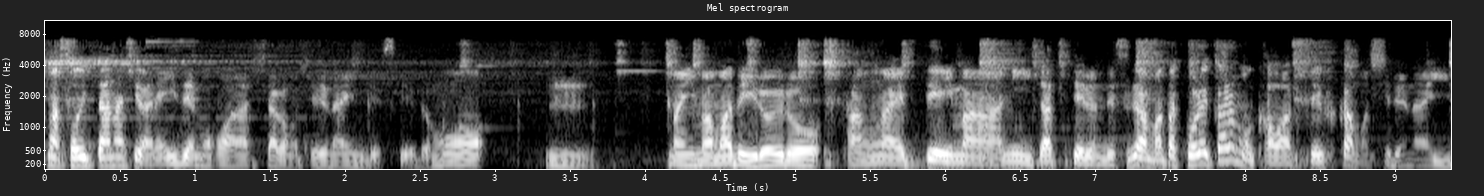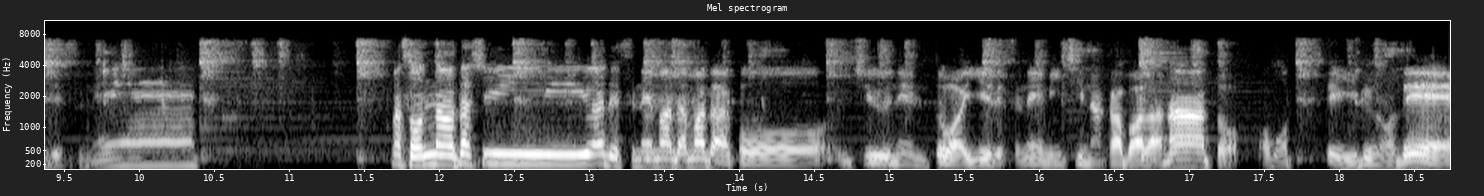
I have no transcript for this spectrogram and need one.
まあそういった話はね、以前もお話したかもしれないんですけれども、うん。まあ今までいろいろ考えて今に至ってるんですが、またこれからも変わっていくかもしれないですね。まあ、そんな私はですね、まだまだこう、10年とはいえですね、道半ばだなと思っているので、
